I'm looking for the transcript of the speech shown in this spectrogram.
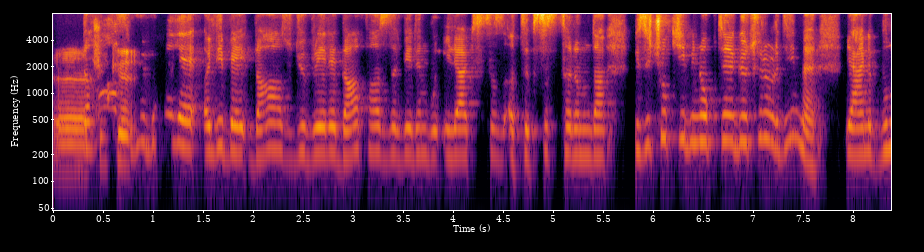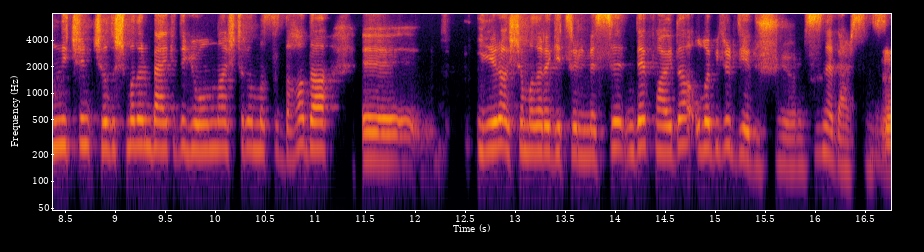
E, daha çünkü az gübreyle Ali Bey, daha az gübreyle daha fazla verim bu ilaçsız, atıksız tarımda bizi çok iyi bir noktaya götürür değil mi? Yani bunun için çalışmaların belki de yoğunlaştırılması daha da e, ileri aşamalara getirilmesinde fayda olabilir diye düşünüyorum. Siz ne dersiniz? E,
